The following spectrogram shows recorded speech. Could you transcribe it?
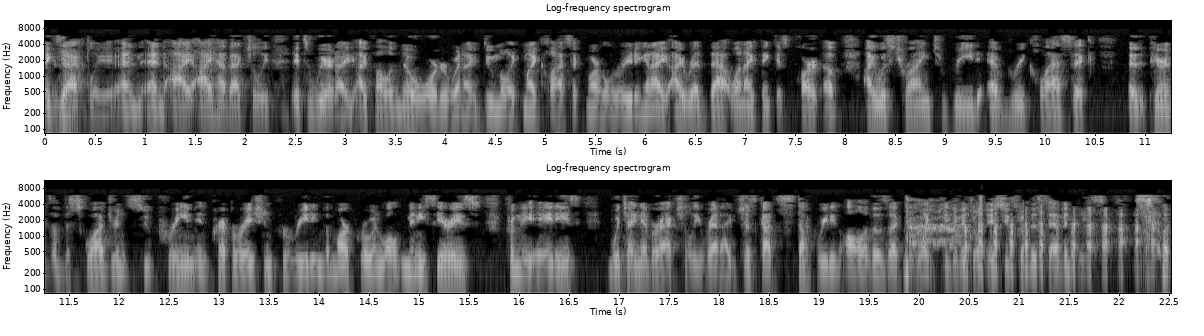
Exactly, and and I I have actually it's weird. I I follow no order when I do my, like my classic Marvel reading, and I I read that one. I think as part of I was trying to read every classic appearance of the Squadron Supreme in preparation for reading the Mark Gruenwald miniseries from the '80s, which I never actually read. I just got stuck reading all of those like, like individual issues from the '70s. So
